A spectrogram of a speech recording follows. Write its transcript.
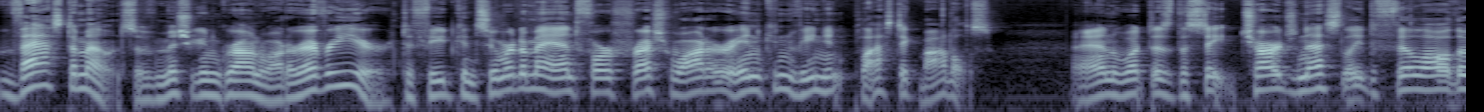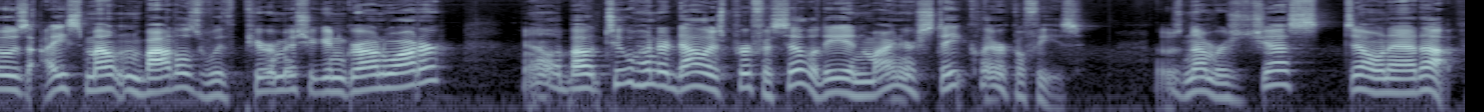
vast amounts of Michigan groundwater every year to feed consumer demand for fresh water in convenient plastic bottles. And what does the state charge Nestle to fill all those Ice Mountain bottles with pure Michigan groundwater? Well, about $200 per facility in minor state clerical fees. Those numbers just don't add up.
